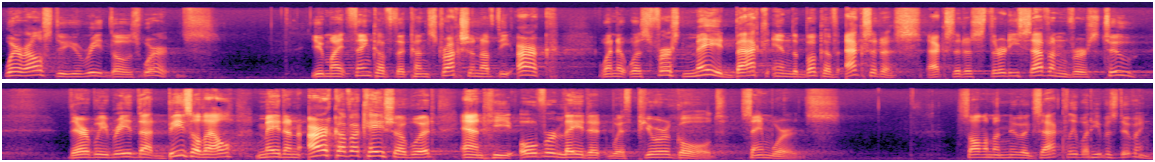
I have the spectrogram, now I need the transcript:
Where else do you read those words? You might think of the construction of the ark when it was first made back in the book of Exodus, Exodus 37, verse 2. There we read that Bezalel made an ark of acacia wood and he overlaid it with pure gold. Same words. Solomon knew exactly what he was doing.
